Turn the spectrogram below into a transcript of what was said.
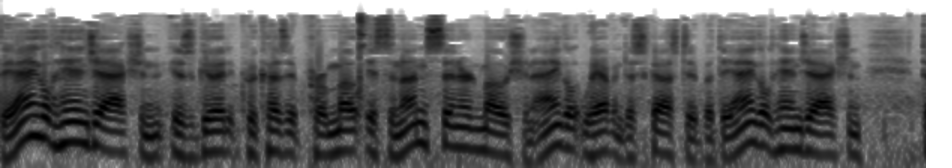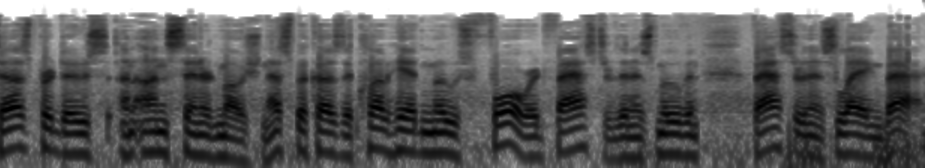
The angled hinge action is good because it promotes. It's an uncentered motion. Angle. We haven't discussed it, but the angled hinge action does produce an uncentered motion. That's because the club head moves forward faster than it's moving, faster than it's laying back.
